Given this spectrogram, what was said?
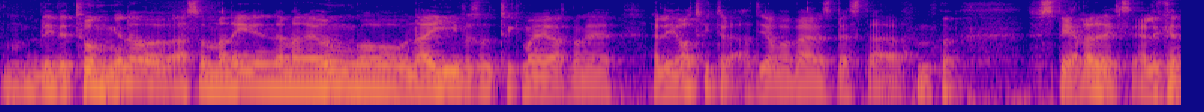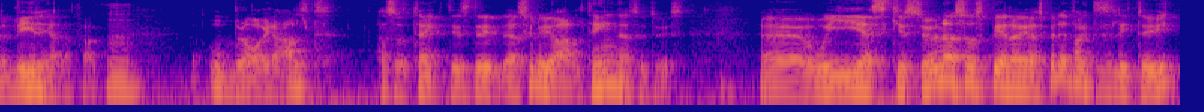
blivit tvungen att... Alltså man är ju, när man är ung och naiv så tycker man ju att man är... Eller jag tyckte det, att jag var världens bästa spelare liksom. Eller kunde bli det i alla fall. Och bra i allt. Alltså tekniskt dribbla. Jag skulle göra allting naturligtvis. Eh, och i Eskilstuna så spelade jag... Jag spelade faktiskt lite yt,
